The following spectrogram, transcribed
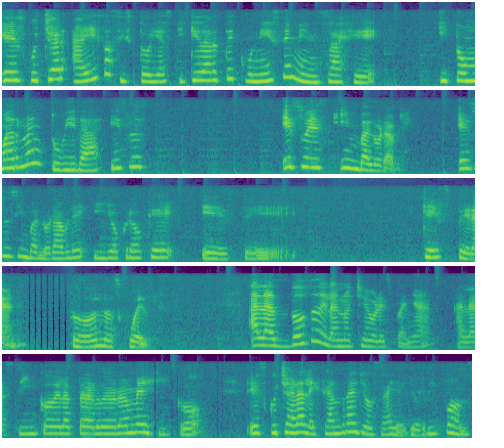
escuchar a esas historias y quedarte con ese mensaje y tomarlo en tu vida, eso es, eso es invalorable. Eso es invalorable y yo creo que este que esperan todos los jueves. A las 12 de la noche hora España, a las 5 de la tarde hora México, escuchar a Alejandra Llosa y a Jordi Pons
